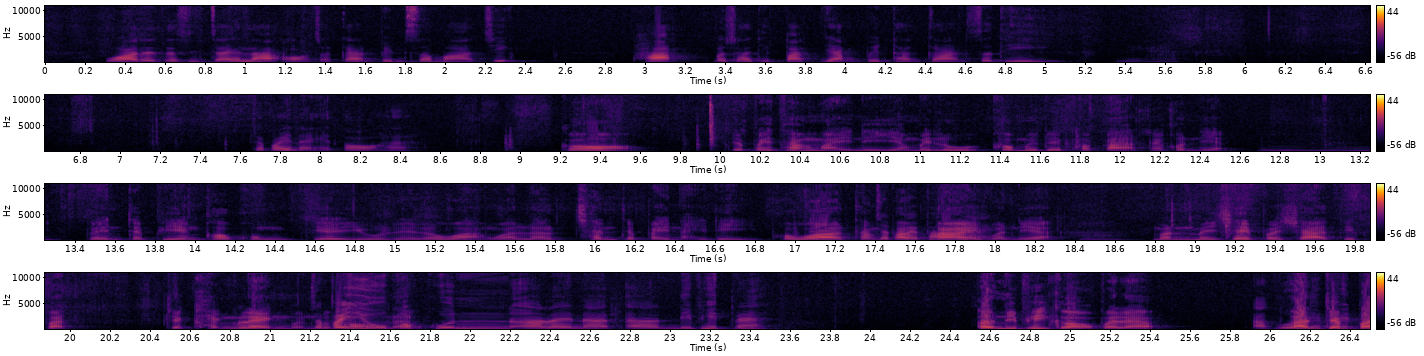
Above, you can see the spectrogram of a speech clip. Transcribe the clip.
ๆ ว่าได้ตัดสินใจลาออกจากการเป็นสมาชิกพักประชาธิปัตย์อย่างเป็นทางการสักทีนี่จะไปไหนต่อฮะก็จะไปทางไหนนี่ยังไม่รู้เขาไม่ได้ประกาศนะคนเนี้ยอืม เป็นแต่เพียงเขาคงจะอยู่ในระหว่างว่าแล้วฉันจะไปไหนดี เพราะว่าทางจะภาไปคใต้พรรคไหน วันเนี้ยอืมมันไม่ใช่ประชาธิปัตย์จะแข็งแรงเหมือนจะเมื่อไปก่อนอยู่แล้กับวคุณอะไรนะเอ่อนิพิษไหมเออนิพิษก็ออกไปแล้ว อะคุณอาจนิจะพิษไป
